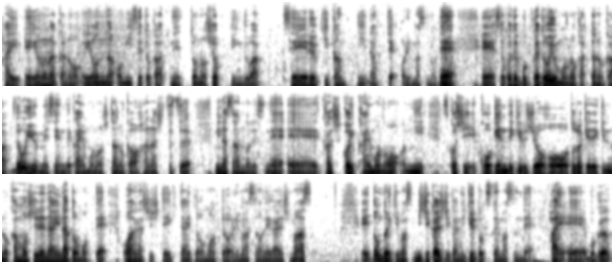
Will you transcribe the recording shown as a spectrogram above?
はい、えー世の中のいろんなお店とかネットのショッピングは、セール期間になっておりますので、えーそこで僕がどういうものを買ったのか、どういう目線で買い物をしたのかを話しつつ、皆さんのですね、えー賢い買い物に少し貢献できる情報をお届けできるのかもしれないなと思ってお話ししていきたいと思っております。お願いします。えーどんどんいきます。短い時間でギュッと伝えますんで。はい、えー僕が、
